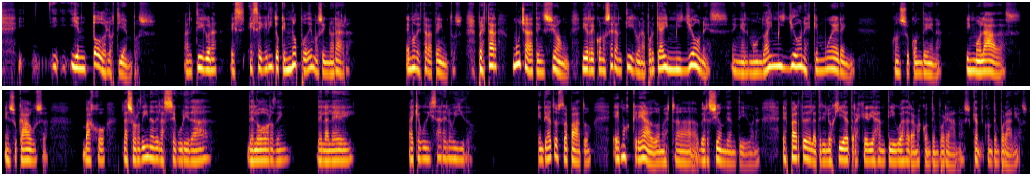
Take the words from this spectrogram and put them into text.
y, en todos los tiempos. Antígona es ese grito que no podemos ignorar. Hemos de estar atentos, prestar mucha atención y reconocer Antígona porque hay millones en el mundo, hay millones que mueren con su condena, inmoladas en su causa, bajo la sordina de la seguridad, del orden, de la ley. Hay que agudizar el oído. En Teatro Strapato hemos creado nuestra versión de Antígona. Es parte de la trilogía Tragedias Antiguas, Dramas Contemporáneos. contemporáneos.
